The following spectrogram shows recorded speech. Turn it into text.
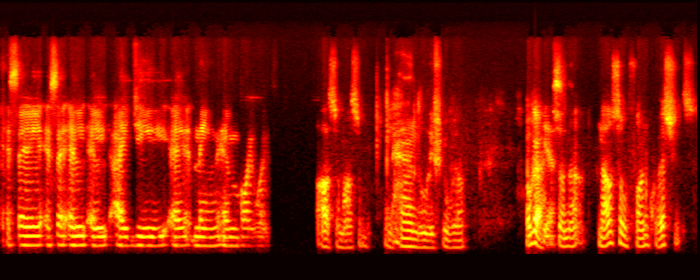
ese, ese el, el IG uh, name in Bodywave. Awesome, awesome. And handle, if you will. Okay, yes. so now, now some fun questions.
